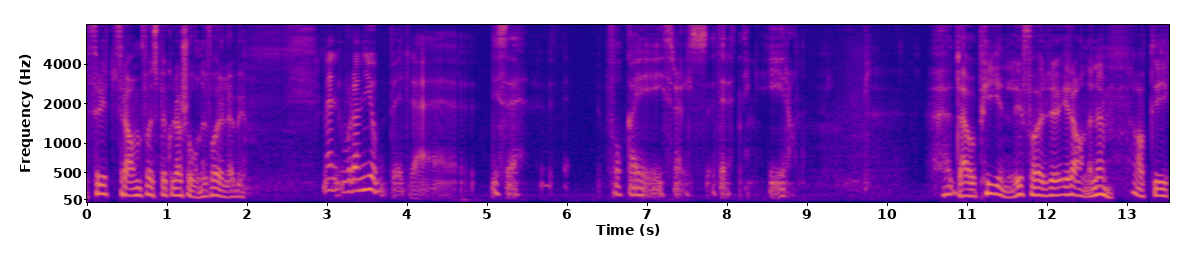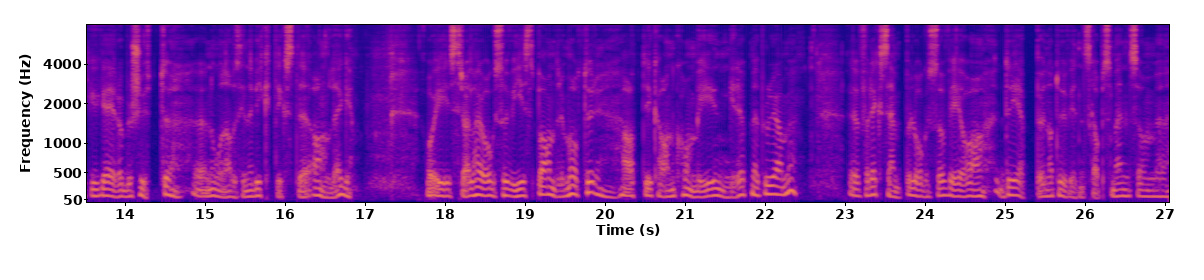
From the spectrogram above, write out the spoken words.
Fritt fram for spekulasjoner foreløpig. Men hvordan jobber disse folka i Israels etterretning i Iran? Det er jo pinlig for iranerne at de ikke greier å beskytte eh, noen av sine viktigste anlegg. Og Israel har jo også vist på andre måter at de kan komme i inngrep med programmet. Eh, F.eks. også ved å drepe naturvitenskapsmenn som eh,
